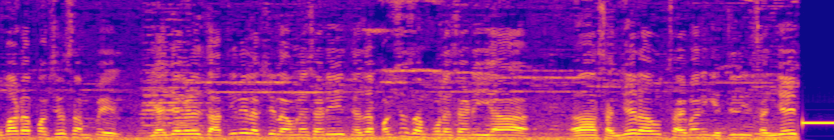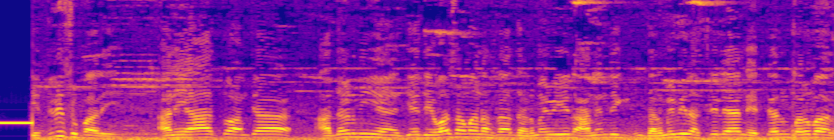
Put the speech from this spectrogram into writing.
उबाडा पक्ष संपेल याच्याकडे जातीने लक्ष लावण्यासाठी त्याचा पक्ष संपवण्यासाठी या संजय राऊत साहेबांनी घेतलेली संजय घेतलेली सुपारी. आणि आज तो आमच्या आदरणीय जे देवासमान असतात धर्मवीर आनंदी धर्मवीर असलेल्या नेत्यांबरोबर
